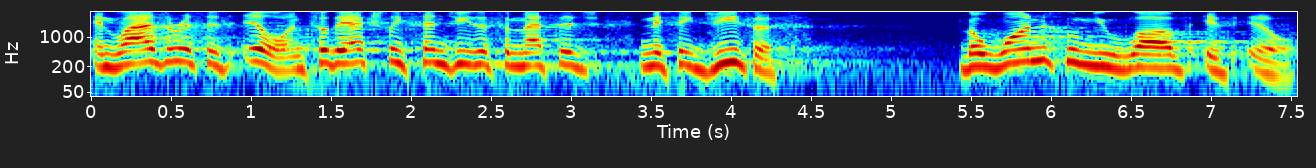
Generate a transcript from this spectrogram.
And Lazarus is ill. And so they actually send Jesus a message and they say, Jesus, the one whom you love is ill.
